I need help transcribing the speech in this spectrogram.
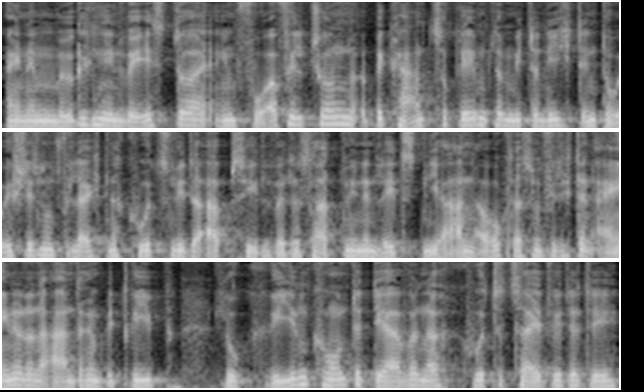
einem möglichen Investor im Vorfeld schon bekannt zu geben, damit er nicht enttäuscht ist und vielleicht nach kurzem wieder absiedelt, weil das hatten wir in den letzten Jahren auch, dass man vielleicht den einen oder anderen Betrieb lukrieren konnte, der aber nach kurzer Zeit wieder die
